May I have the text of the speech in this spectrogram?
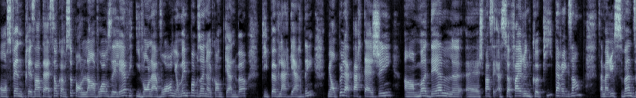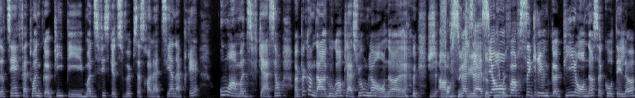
On se fait une présentation comme ça, puis on l'envoie aux élèves. Ils vont la voir. Ils ont même pas besoin d'un compte Canva, puis ils peuvent la regarder. Mais on peut la partager en modèle. euh, je pense à se faire une copie, par exemple. Ça m'arrive souvent de dire tiens, fais-toi une copie, puis modifie ce que tu veux, puis ce sera la tienne après ou en modification, un peu comme dans Google Classroom, là, on a euh, en visualisation, copie, oui. créer une copie, on a ce côté-là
